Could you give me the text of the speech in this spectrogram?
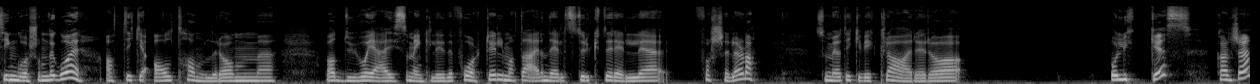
ting går som det går. At ikke alt handler om eh, hva du og jeg som det får til, men at det er en del strukturelle forskjeller da, som gjør at ikke vi klarer å, å lykkes, kanskje.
